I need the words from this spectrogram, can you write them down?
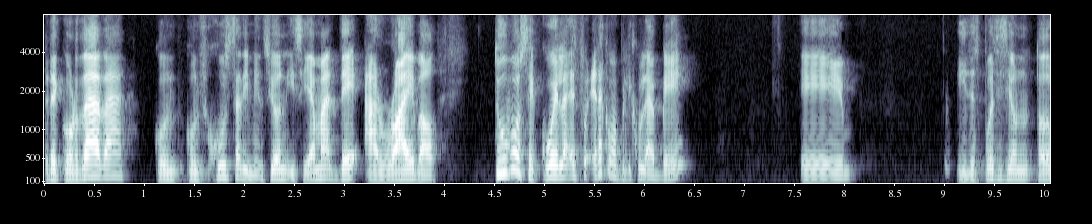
recordada con, con su justa dimensión y se llama The Arrival. Tuvo secuela, era como película B, eh, y después hicieron todo,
